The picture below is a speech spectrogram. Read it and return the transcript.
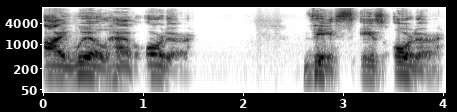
I will have order. This is order.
